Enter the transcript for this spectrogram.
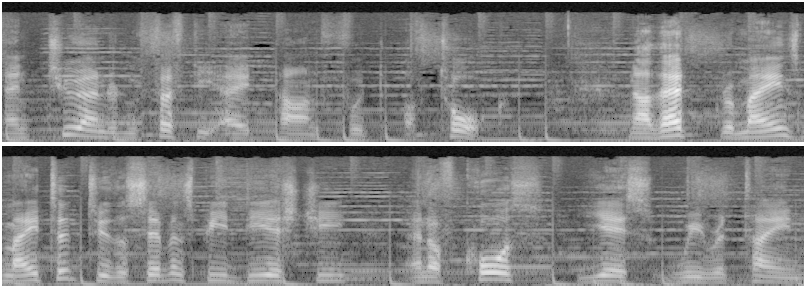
and 258 pound-foot of torque. Now that remains mated to the 7-speed DSG, and of course, yes, we retain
